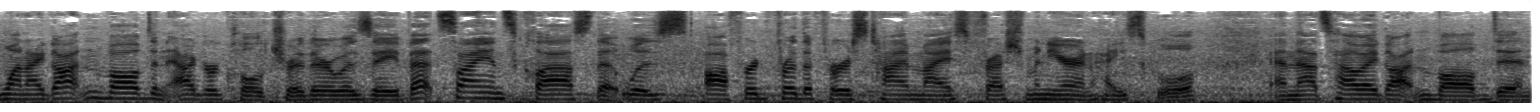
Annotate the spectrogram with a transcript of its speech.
when I got involved in agriculture, there was a vet science class that was offered for the first time my freshman year in high school. And that's how I got involved in,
